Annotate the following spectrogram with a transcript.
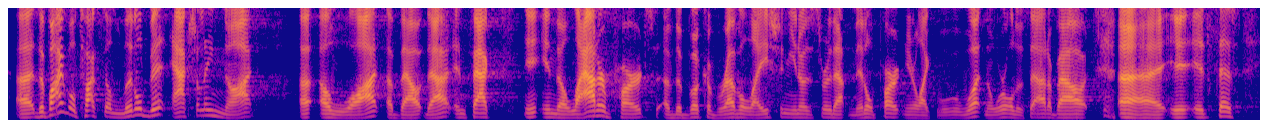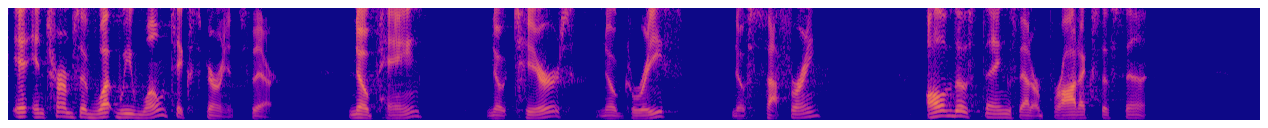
Uh, the Bible talks a little bit, actually, not a, a lot about that. In fact, in, in, the latter parts of the book of Revelation, you know, sort of that middle part, and you're like, well, what in the world is that about? Uh, it, it, says in, in terms of what we won't experience there no pain, no tears, no grief, no suffering. All of those things that are products of sin.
